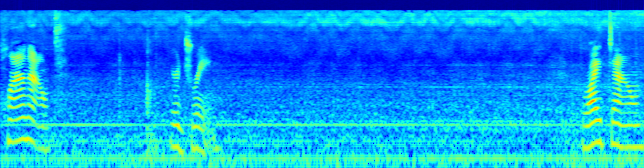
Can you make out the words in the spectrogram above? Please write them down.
Plan out your dream. Write down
